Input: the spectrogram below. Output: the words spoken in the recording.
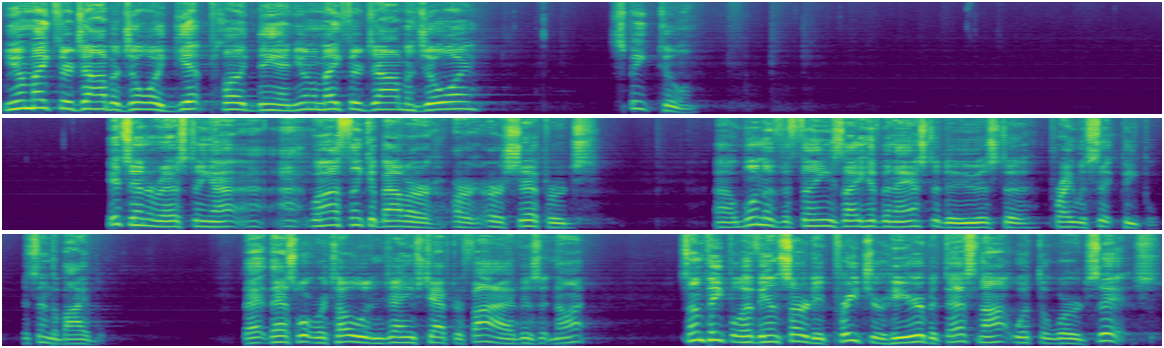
You want to make their job a joy, get plugged in. You want to make their job a joy? Speak to them. It's interesting. I, I, when I think about our, our, our shepherds, uh, one of the things they have been asked to do is to pray with sick people. It's in the Bible. That, that's what we're told in James chapter 5, is it not? Some people have inserted preacher here, but that's not what the word says.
